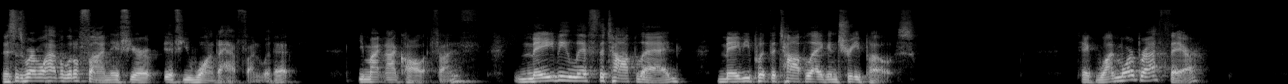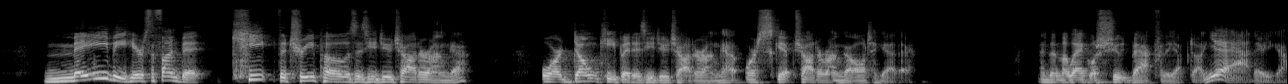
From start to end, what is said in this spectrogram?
This is where we'll have a little fun if you're if you want to have fun with it. You might not call it fun maybe lift the top leg, maybe put the top leg in tree pose. Take one more breath there. Maybe, here's the fun bit, keep the tree pose as you do chaturanga, or don't keep it as you do chaturanga, or skip chaturanga altogether. And then the leg will shoot back for the up dog. Yeah, there you go.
